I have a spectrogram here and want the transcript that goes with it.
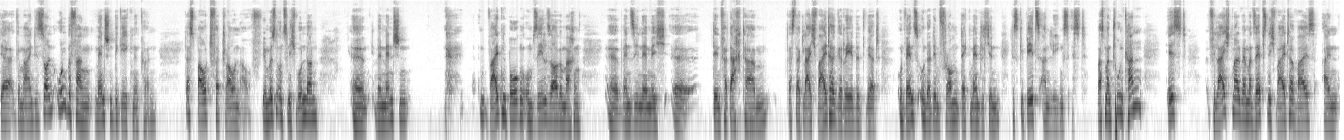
der Gemeinde. Sie sollen unbefangen Menschen begegnen können. Das baut Vertrauen auf. Wir müssen uns nicht wundern, äh, wenn Menschen einen weiten Bogen um Seelsorge machen, äh, wenn sie nämlich äh, den Verdacht haben, dass da gleich weitergeredet wird und wenn es unter dem frommen Deckmäntelchen des Gebetsanliegens ist. Was man tun kann, ist vielleicht mal, wenn man selbst nicht weiter weiß, einen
